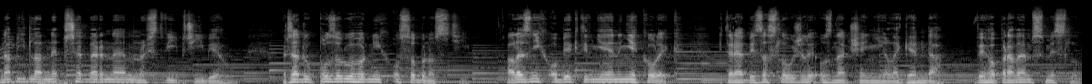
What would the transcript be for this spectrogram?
nabídla nepřeberné množství příběhů, řadu pozoruhodných osobností, ale z nich objektivně jen několik, které by zasloužily označení legenda v jeho pravém smyslu.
